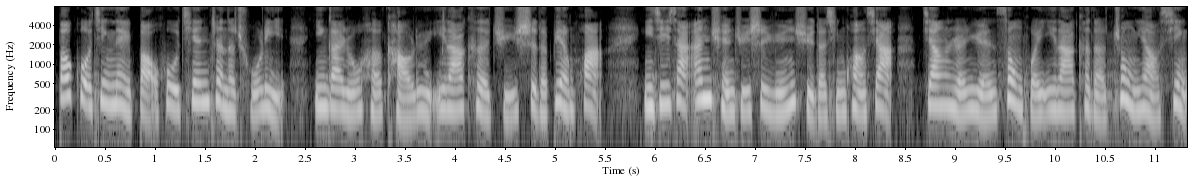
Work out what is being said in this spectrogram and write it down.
包括境内保护签证的处理，应该如何考虑伊拉克局势的变化，以及在安全局势允许的情况下将人员送回伊拉克的重要性，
